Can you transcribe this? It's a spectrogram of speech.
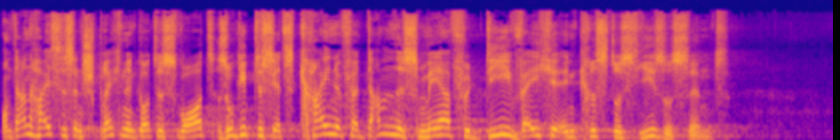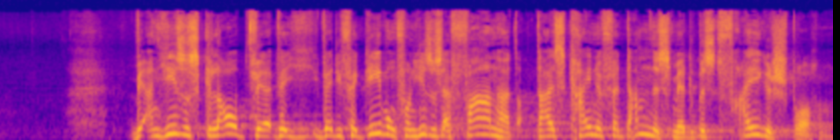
Und dann heißt es entsprechend in Gottes Wort, so gibt es jetzt keine Verdammnis mehr für die, welche in Christus Jesus sind. Wer an Jesus glaubt, wer, wer, wer die Vergebung von Jesus erfahren hat, da ist keine Verdammnis mehr, du bist freigesprochen.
